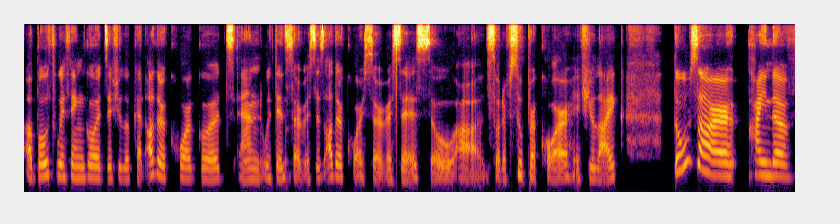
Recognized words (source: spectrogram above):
uh, both within goods, if you look at other core goods, and within services, other core services, so uh, sort of super core, if you like those are kind of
